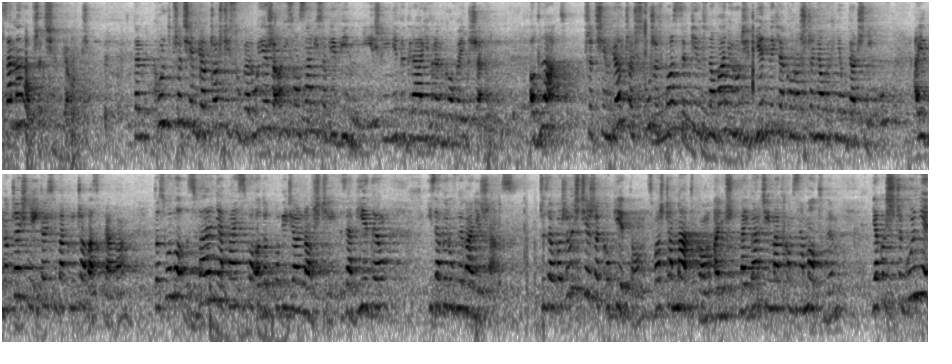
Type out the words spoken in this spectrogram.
za mało przedsiębiorczy. Ten kult przedsiębiorczości sugeruje, że oni są sami sobie winni, jeśli nie wygrali w rynkowej grze. Od lat przedsiębiorczość służy w Polsce piętnowaniu ludzi biednych jako roszczeniowych nieudaczników, a jednocześnie, i to jest chyba kluczowa sprawa, to słowo zwalnia państwo od odpowiedzialności za biedę i za wyrównywanie szans. Czy zauważyłyście, że kobietom, zwłaszcza matkom, a już najbardziej matkom samotnym, jakoś szczególnie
